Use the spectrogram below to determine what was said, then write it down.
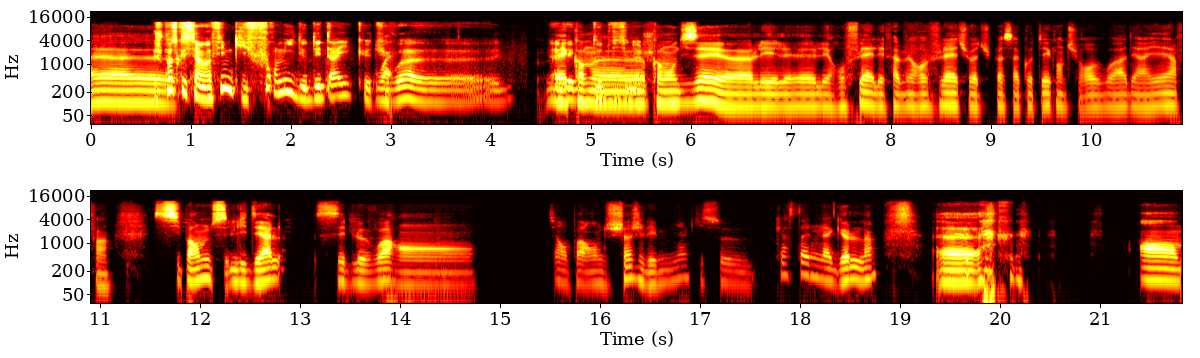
Euh, Je pense que c'est un film qui fourmille de détails que tu Ouais. vois euh, Avec comme, euh, comme on disait, euh, les, les, les reflets, les fameux reflets, tu vois, tu passes à côté quand tu revois derrière. Enfin, si par exemple, l'idéal, c'est de le voir en. Tiens, en parlant de chat, j'ai les miens qui se castagnent la gueule là. Euh, en.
